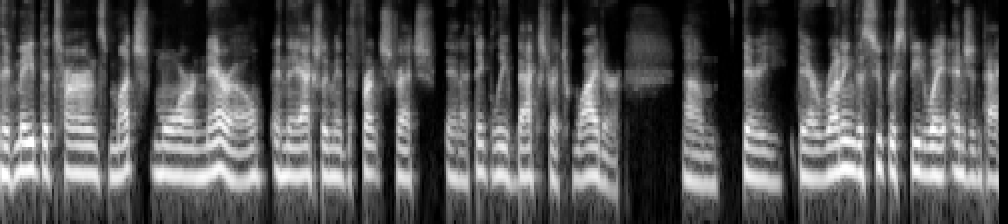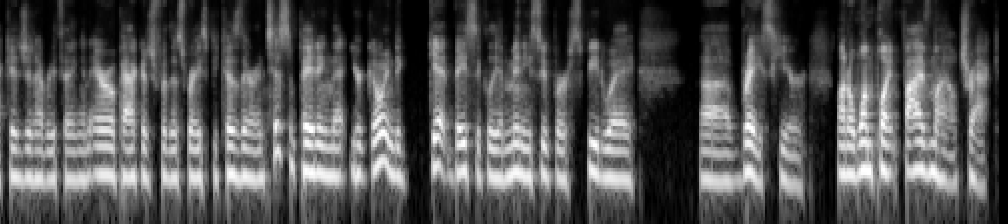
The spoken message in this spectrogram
They've made the turns much more narrow, and they actually made the front stretch and I think believe back stretch wider. Um, they they are running the super speedway engine package and everything, an aero package for this race because they're anticipating that you're going to get basically a mini super speedway uh, race here on a 1.5 mile track.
